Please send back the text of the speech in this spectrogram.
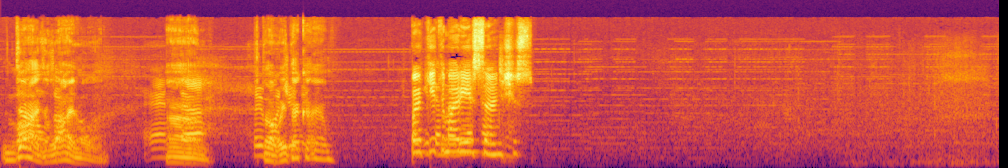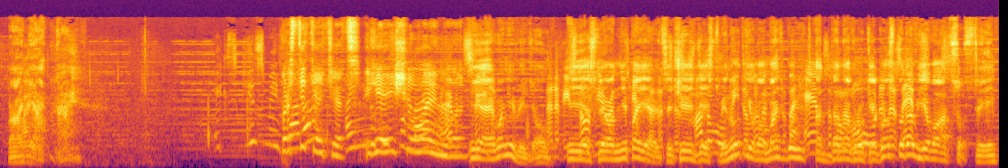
Дядя Лайнела. А, кто вы такая? Пакита Мария Санчес. Простите, отец, я ищу Лайнела. Я его не видел. И если он не появится через 10 минут, его мать будет отдана в руки Господа в его отсутствии.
